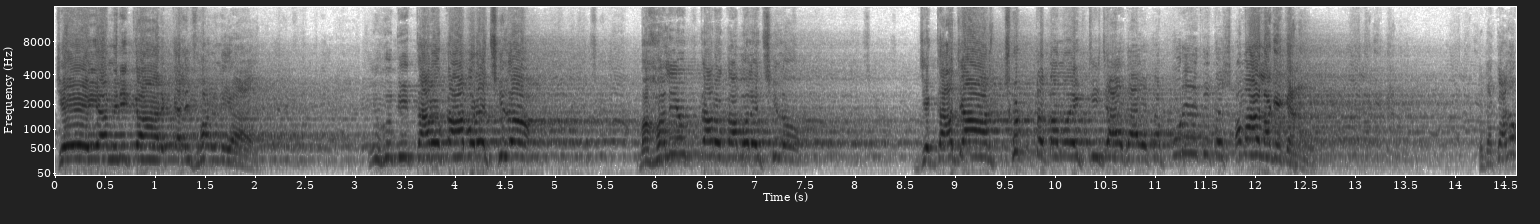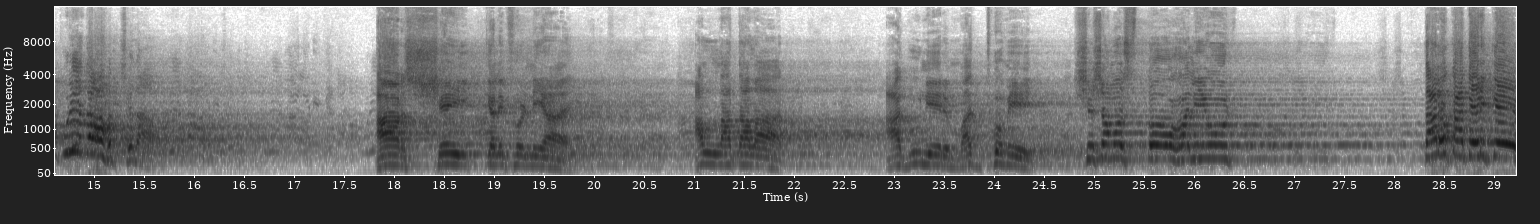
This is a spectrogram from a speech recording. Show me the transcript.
যে আমেরিকার ক্যালিফোর্নিয়ায় ইহুদি তারকা বলেছিল বা হলিউড তারকা বলেছিল যে গাজার ছোট্টতম একটি জায়গায় এটা পুড়িয়ে দিতে সময় লাগে কেন? এটা কেন পুড়িয়ে দেওয়া হচ্ছে না? আর সেই ক্যালিফোর্নিয়ায় আল্লাহ তালার আগুনের মাধ্যমে সে সমস্ত হলিউড তারকাদেরকে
